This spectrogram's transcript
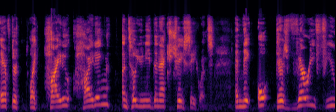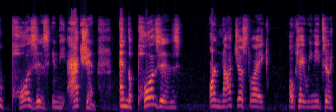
after like hiding hiding until you need the next chase sequence. And they all there's very few pauses in the action. And the pauses are not just like, okay, we need to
